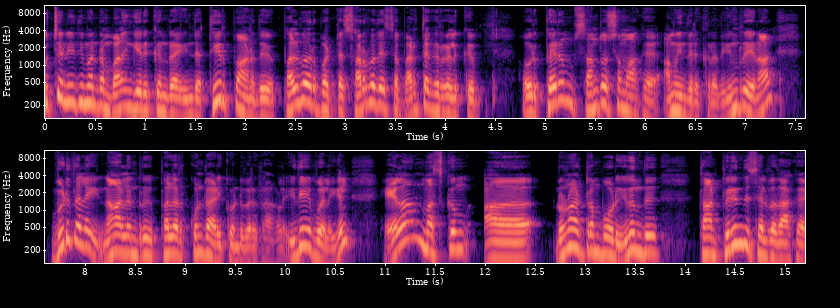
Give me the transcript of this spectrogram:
உச்ச நீதிமன்றம் வழங்கியிருக்கின்ற இந்த தீர்ப்பானது பல்வேறுபட்ட சர்வதேச வர்த்தகர்களுக்கு ஒரு பெரும் சந்தோஷமாக அமைந்திருக்கிறது. இன்றைய நாள் விடுதலை நாள் என்று பலர் கொண்டாடி கொண்டு வருகிறார்கள். இதே வேளையில் எலான் மஸ்கும் டொனால்ட் ட்ரம்போடு இருந்து தான் பிரிந்து செல்வதாக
